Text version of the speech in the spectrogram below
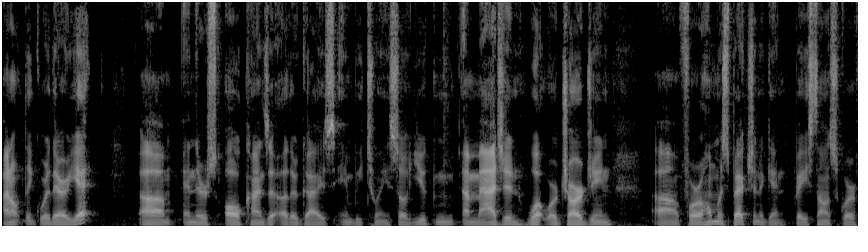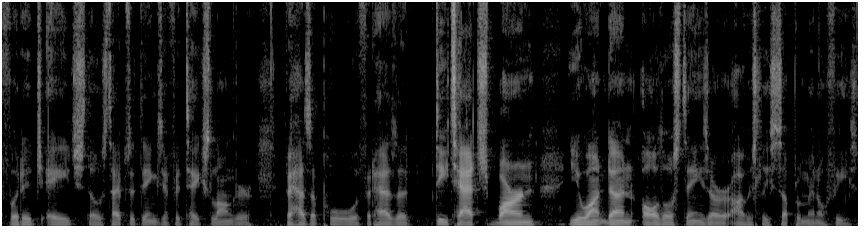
I don't think we're there yet. Um, and there's all kinds of other guys in between. So you can imagine what we're charging uh, for a home inspection again, based on square footage, age, those types of things. If it takes longer, if it has a pool, if it has a detached barn you want done, all those things are obviously supplemental fees.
